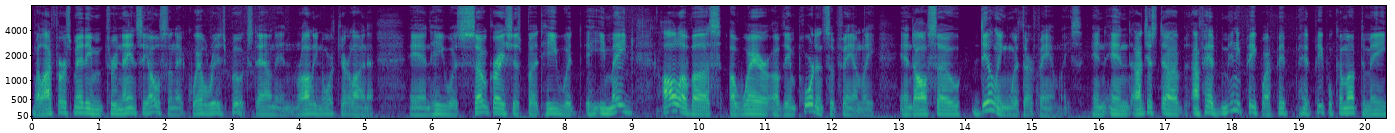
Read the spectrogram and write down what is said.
Well, I first met him through Nancy Olson at Quail Ridge Books down in Raleigh, North Carolina, and he was so gracious. But he would he made all of us aware of the importance of family and also dealing with our families. And and I just uh, I've had many people I've had people come up to me,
